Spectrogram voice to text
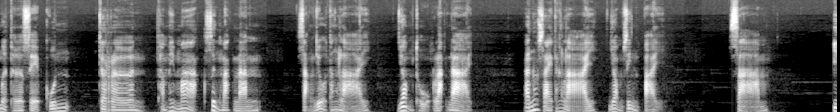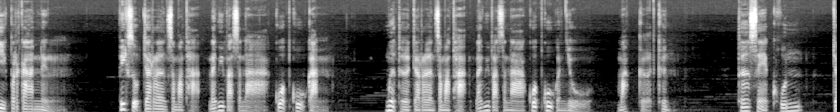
เมื่อเธอเสพคุ้น เจริญทำให้มากซึ่งมักนั้น สังโยชน์ทั้งหลายย่อมถูกละได้ อนุสัยทั้งหลายย่อมสิ้นไป 3. อีกประการหนึ่ง ภิกษุเจริญสมถะและวิปัสสนาควบคู่กัน เมื่อเธอเจริญสมถะและวิปัสสนาควบคู่กันอยู่มักเกิดขึ้น เธอเสพคุ้น เจ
